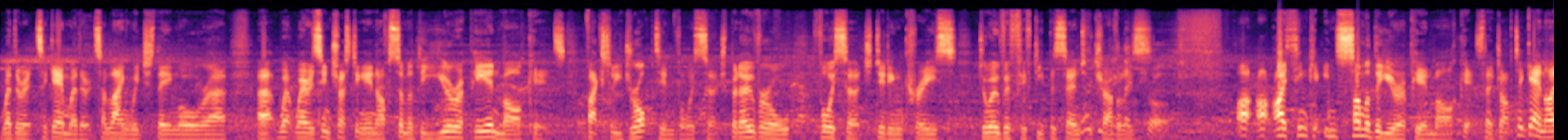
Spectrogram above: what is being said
whether it's again whether it's a language thing or uh, uh, wh- whereas interestingly enough, some of the European markets have actually dropped in voice search, but overall voice search did increase to over 50% of travellers. I, I I think in some of the European markets they dropped. Again, I,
